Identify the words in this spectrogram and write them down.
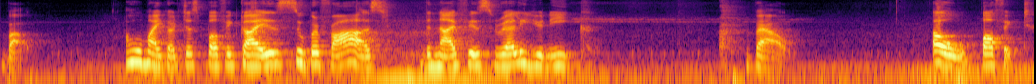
Wow. Oh my god, just perfect guys. Super fast. The knife is really unique. Wow. Oh, perfect.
